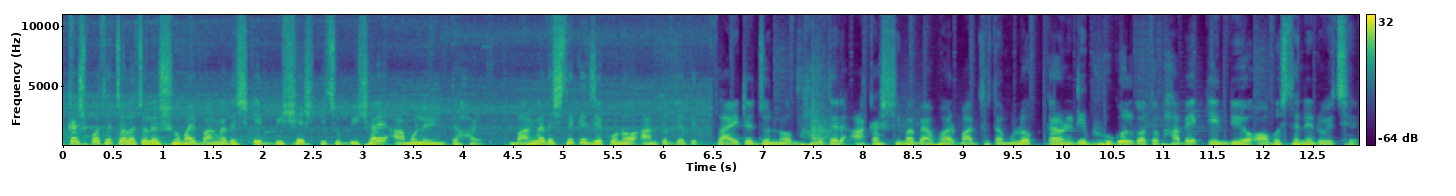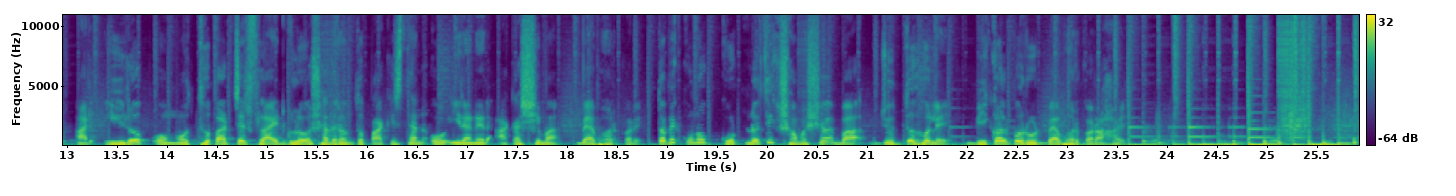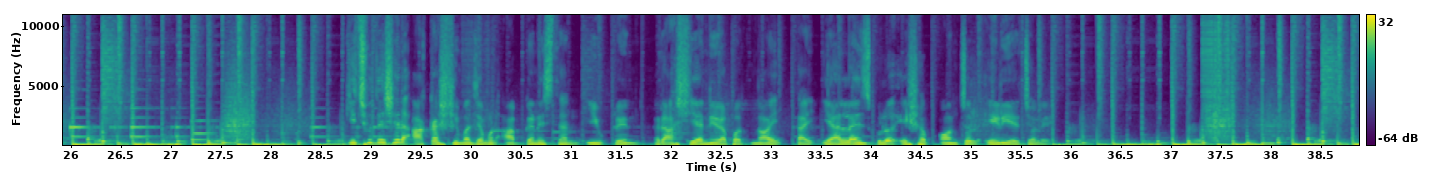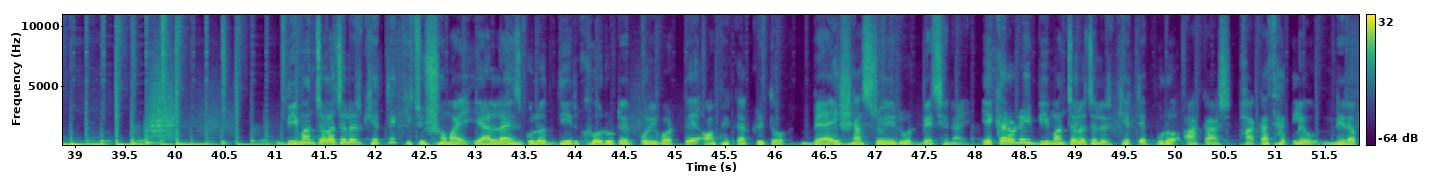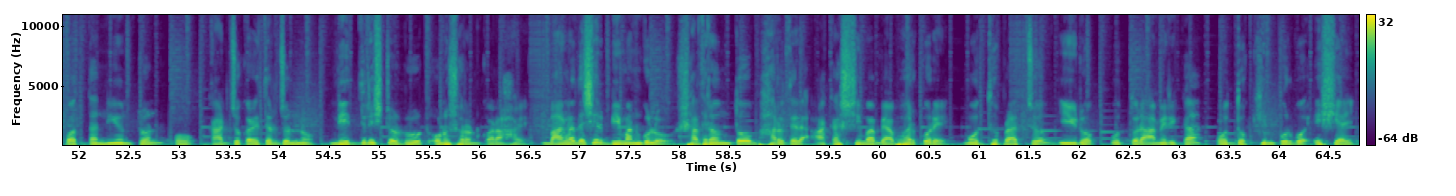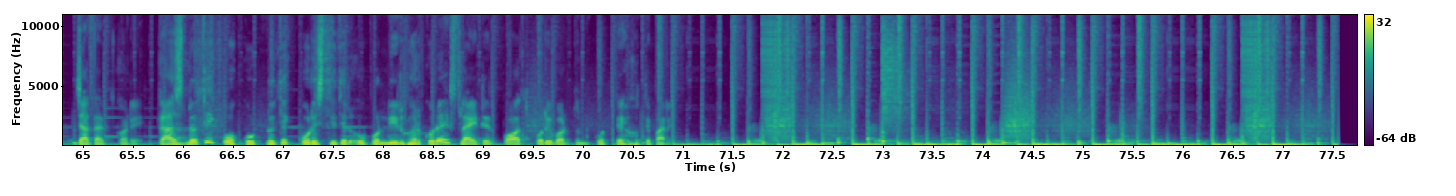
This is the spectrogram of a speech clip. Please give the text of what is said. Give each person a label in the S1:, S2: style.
S1: আকাশপথে চলাচলের সময় বাংলাদেশকে বিশেষ কিছু বিষয় আমলে নিতে হয়। বাংলাদেশ থেকে যে কোনো আন্তর্জাতিক ফ্লাইটের জন্য ভারতের আকাশসীমা ব্যবহার বাধ্যতামূলক, কারণ এটি ভূগোলগতভাবে কেন্দ্রীয় অবস্থানে রয়েছে। আর ইউরোপ ও মধ্যপ্রাচ্যের ফ্লাইটগুলো সাধারণত পাকিস্তান ও ইরানের আকাশসীমা ব্যবহার করে। তবে কোনো কূটনৈতিক সমস্যা বা যুদ্ধ হলে বিকল্প রুট ব্যবহার করা হয়। কিছু দেশের আকাশ সীমা যেমন আফগানিস্তান, ইউক্রেন, রাশিয়া নিরাপদ নয়, তাই এয়ারলাইন্সগুলো এসব অঞ্চল এড়িয়ে চলে। বিমান চলাচলের ক্ষেত্রে কিছু সময় এয়ারলাইন্সগুলো দীর্ঘ রুটের পরিবর্তে অপেক্ষাকৃত ব্যয় সাশ্রয়ী রুট বেছে নেয়। এ কারণেই বিমান চলাচলের ক্ষেত্রে পুরো আকাশ ফাঁকা থাকলেও নিরাপত্তা নিয়ন্ত্রণ ও কার্যকারিতার জন্য নির্দিষ্ট রুট অনুসরণ করা হয়। বাংলাদেশের বিমানগুলো সাধারণত ভারতের আকাশসীমা ব্যবহার করে মধ্যপ্রাচ্য, ইউরোপ, উত্তর আমেরিকা ও দক্ষিণ পূর্ব এশিয়ায় যাতায়াত করে। রাজনৈতিক ও কূটনৈতিক পরিস্থিতির উপর নির্ভর করে ফ্লাইটের পথ পরিবর্তন করতে হতে পারে।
